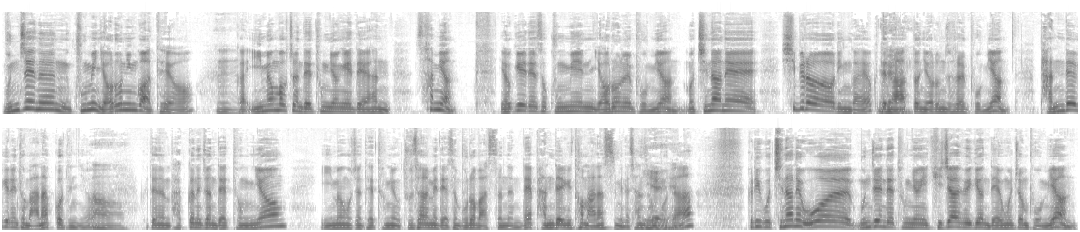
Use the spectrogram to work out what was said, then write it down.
문제는 국민 여론인 것 같아요. 음. 그러니까 이명박 전 대통령에 대한 사면 여기에 대해서 국민 여론을 보면 뭐 지난해 11월인가요? 그때 네. 나왔던 여론조사를 보면 반대 의견이 더 많았거든요. 어. 그때는 박근혜 전 대통령 이명호 전 대통령 두 사람에 대해서 물어봤었는데 반대 의견이 더 많았습니다. 찬성보다. 예. 그리고 지난해 5월 문재인 대통령의 기자회견 내용을 좀 보면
